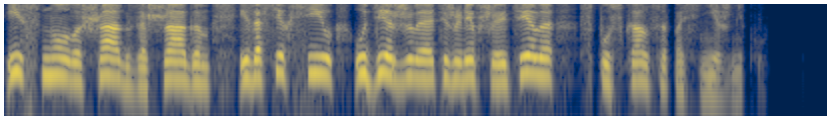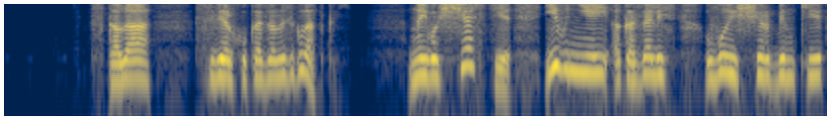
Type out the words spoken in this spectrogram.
И снова шаг за шагом, изо всех сил, удерживая отяжелевшее тело, спускался по снежнику. Скала сверху казалась гладкой. На его счастье и в ней оказались выщербинки,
